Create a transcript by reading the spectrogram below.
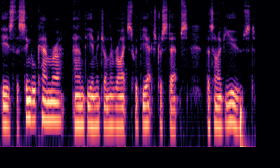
is the single camera and the image on the right with the extra steps that I've used.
